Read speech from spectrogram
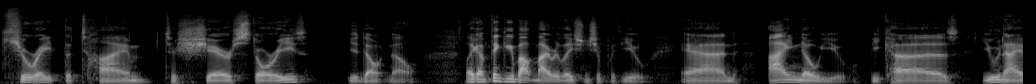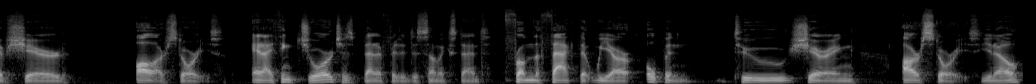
curate the time to share stories, you don't know. Like I'm thinking about my relationship with you, and I know you because you and I have shared all our stories. And I think George has benefited to some extent from the fact that we are open to sharing our stories, you know?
